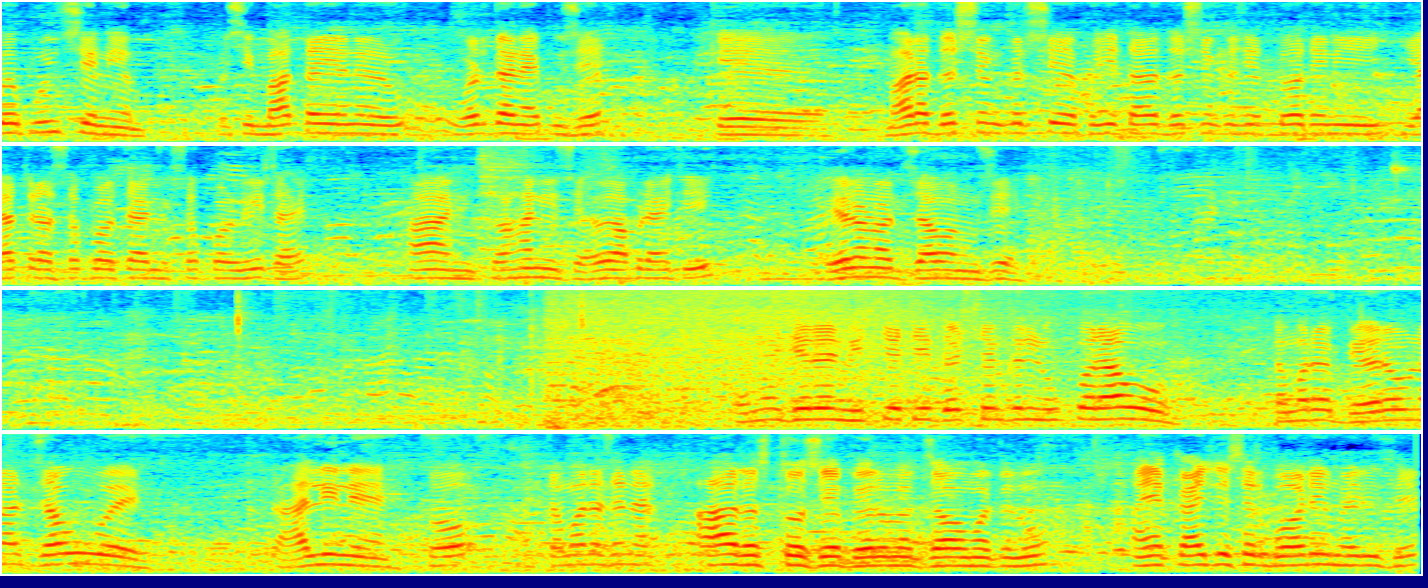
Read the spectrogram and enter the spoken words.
કોઈ પૂછશે નહીં એમ. પછી માતાએ એને વરદાન આપ્યું છે કે મારા દર્શન કરશે, પછી તારા દર્શન કરશે, તો એની યાત્રા સફળ થાય અને સફળ નહીં થાય. આ કહાની છે. હવે આપણે અહીંથી ભૈરવનાથ જવાનું છે. તમે જ્યારે નીચેથી દર્શન કરીને ઉપર આવો, તમારે ભૈરવનાથ જવું હોય હાલીને, તો તમારે છે ને આ રસ્તો છે ભૈરવનાથ જવા માટેનું. અહીંયા કાયદેસર બોર્ડે માર્યું છે.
